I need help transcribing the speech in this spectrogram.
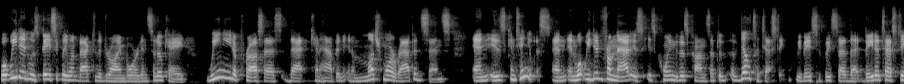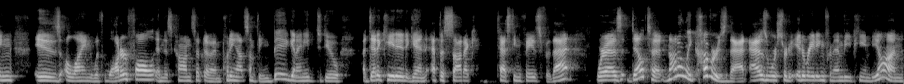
what we did was basically went back to the drawing board and said, okay, we need a process that can happen in a much more rapid sense and is continuous. And, and what we did from that is, is coined this concept of, of delta testing. We basically said that beta testing is aligned with waterfall and this concept of I'm putting out something big and I need to do a dedicated, again, episodic testing phase for that Whereas Delta not only covers that as we're sort of iterating from MVP and beyond,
